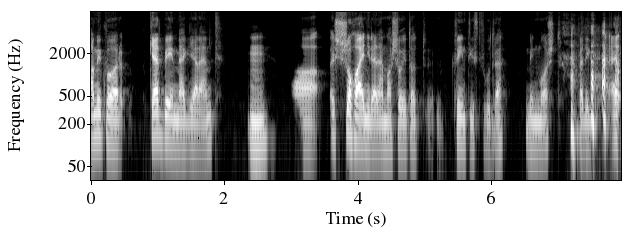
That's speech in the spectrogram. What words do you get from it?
Amikor Kedbén megjelent, mm. a, soha ennyire nem hasonlított Clint Eastwoodra, mint most, pedig, e,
